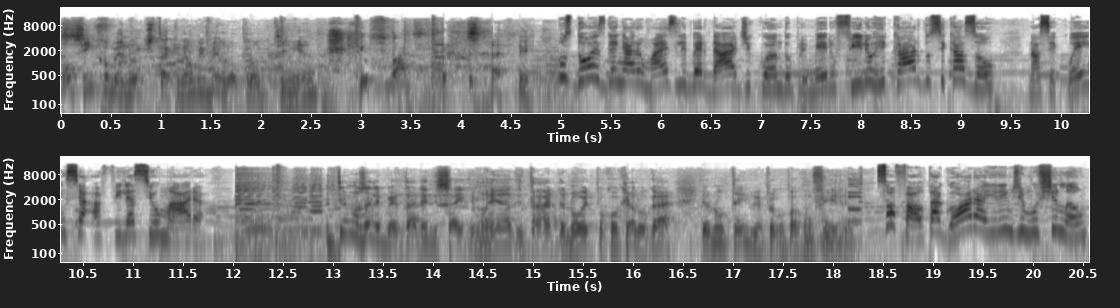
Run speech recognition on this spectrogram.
cinco minutos está que não bibelou, prontinha. Os dois ganharam mais liberdade quando o primeiro filho, Ricardo, se casou. Na sequência, a filha Silmara. Temos a liberdade de sair de manhã, de tarde, de noite, para qualquer lugar. Eu não tenho que me preocupar com o filho. Só falta agora irem de mochilão.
